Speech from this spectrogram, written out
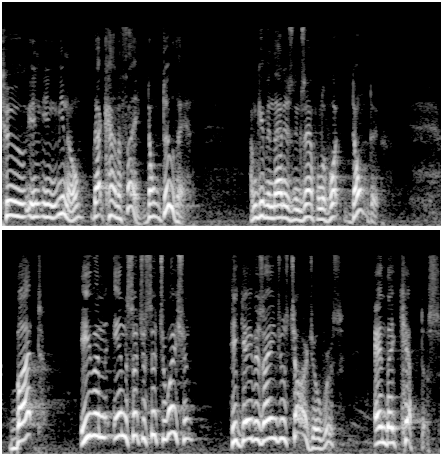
to in, in you know that kind of thing. Don't do that. I'm giving that as an example of what don't do. But even in such a situation, He gave His angels charge over us, and they kept us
